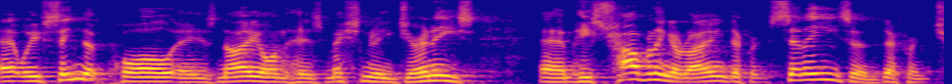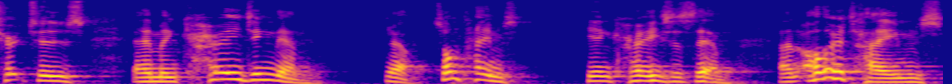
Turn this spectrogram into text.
uh, we've seen that Paul is now on his missionary journeys. Um, he's traveling around different cities and different churches, um, encouraging them. Now, sometimes he encourages them, and other times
